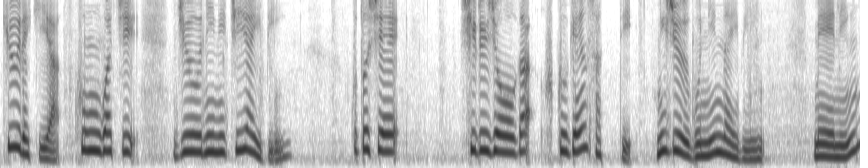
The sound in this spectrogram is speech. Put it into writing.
旧暦や今月12日やいびん今年首里城が復元さって25人内便。名人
